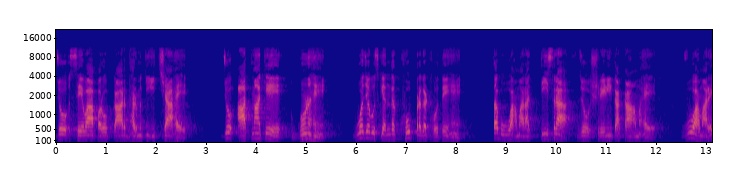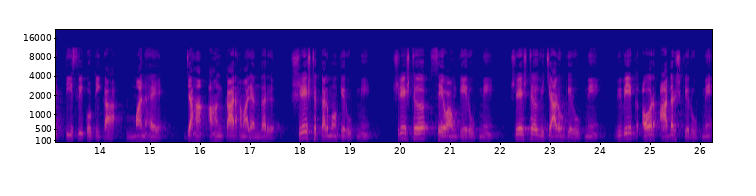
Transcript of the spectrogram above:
जो सेवा परोपकार धर्म की इच्छा है, जो आत्मा के गुण हैं, वो जब उसके अंदर खूब प्रकट होते हैं, तब वो हमारा तीसरा जो श्रेणी का काम है, वो हमारे तीसरी कोटि का मन है, जहाँ अहंकार हमारे अंदर श्रेष्ठ कर्मों के रूप में श्रेष्ठ सेवाओं के रूप में, श्रेष्ठ विचारों के रूप में, विवेक और आदर्श के रूप में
